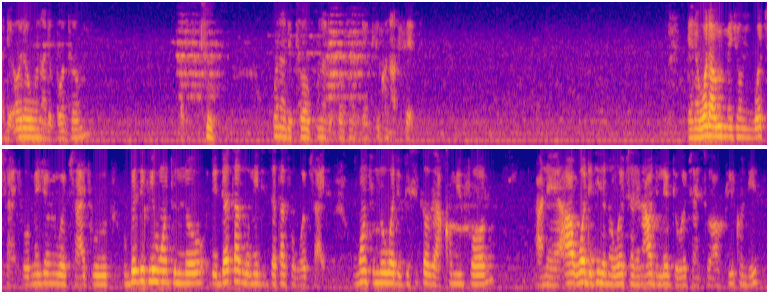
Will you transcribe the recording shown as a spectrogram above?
and the other one at the bottom. That is two. One at the top, one at the bottom. And then click on accept. Then what are we measuring website? We're measuring website. We, we basically want to know the data we need is data from website. We want to know where the visitors are coming from and uh, how, what they did on the website and how they left the website. So I'll click on this.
